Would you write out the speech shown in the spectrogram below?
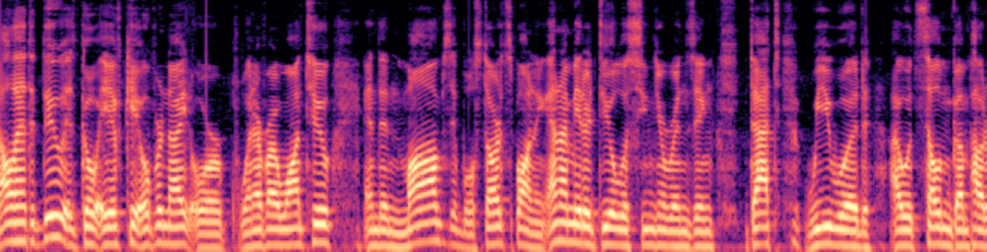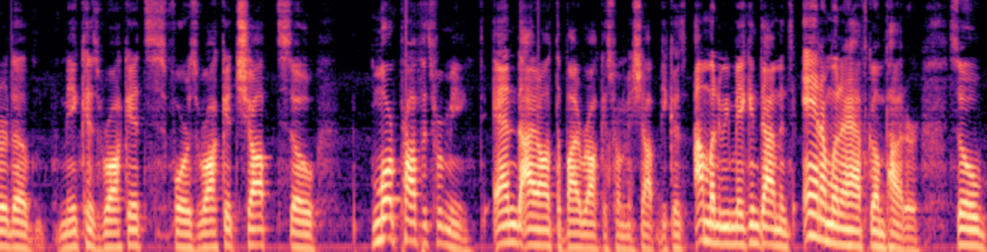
all I have to do is go AFK overnight or whenever I want to. And then mobs, it will start spawning. And I made a deal with Senior Rinzing that we would, I would sell him gunpowder to make his rockets for his rocket shop. So more profits for me. And I don't have to buy rockets from the shop because I'm going to be making diamonds and I'm going to have gunpowder. So,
